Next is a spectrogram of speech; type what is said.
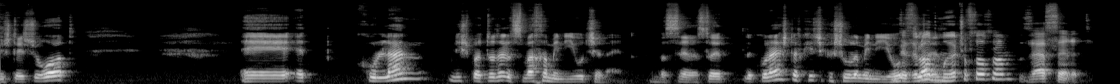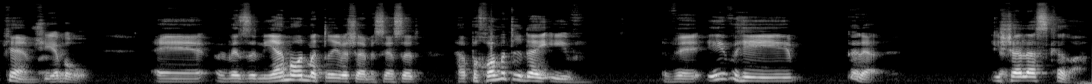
משתי שורות. אה, את כולן נשפטות על סמך המיניות שלהן בסרט. זאת אומרת לכולן יש תפקיד שקשור למיניות וזה לא הדמויות שופטות אותם זה הסרט. כן. שיהיה ברור. אה, וזה נהיה מאוד מטריד בשלב מסוים, זאת אומרת, הפחות מטרידה היא איב, ואיב היא, אתה יודע, אישה להשכרה.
